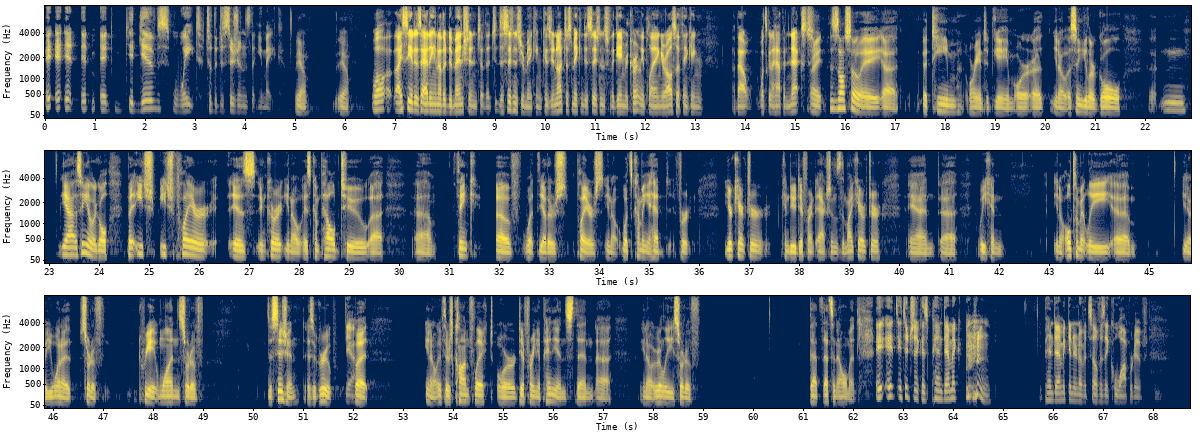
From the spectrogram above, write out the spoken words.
It it it it it, it gives weight to the decisions that you make. yeah yeah Well, I see it as adding another dimension to the t- decisions you're making because you're not just making decisions for the game you're currently playing. You're also thinking about what's going to happen next. Right. This is also a uh, a team oriented game, or a, you know a singular goal. Uh, mm, yeah, a singular goal, but each each player is encouraged. You know, is compelled to uh, um, think of what the others players. You know, what's coming ahead for your character can do different actions than my character, and uh, we can you know, ultimately, um, you know you want to sort of create one sort of decision as a group, Yeah. but you know if there's conflict or differing opinions, then uh, you know it really sort of that that's an element. It, it, it's interesting because pandemic, pandemic in and of itself is a cooperative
